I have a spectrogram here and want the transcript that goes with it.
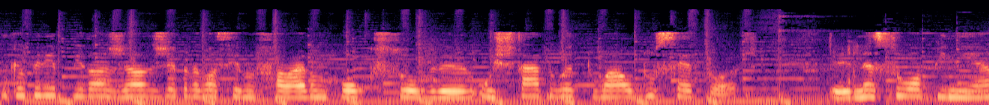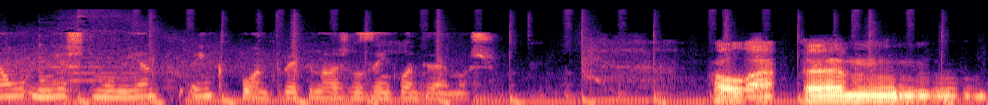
O que eu queria pedir ao Jorge é para você me falar um pouco sobre o estado atual do setor. Eh, na sua opinião, neste momento, em que ponto é que nós nos encontramos? Olá. Um,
